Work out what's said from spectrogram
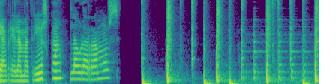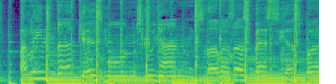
abre la matriosca. Laura Ramos. Parlim d'aquells mons llunyans de les espècies per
